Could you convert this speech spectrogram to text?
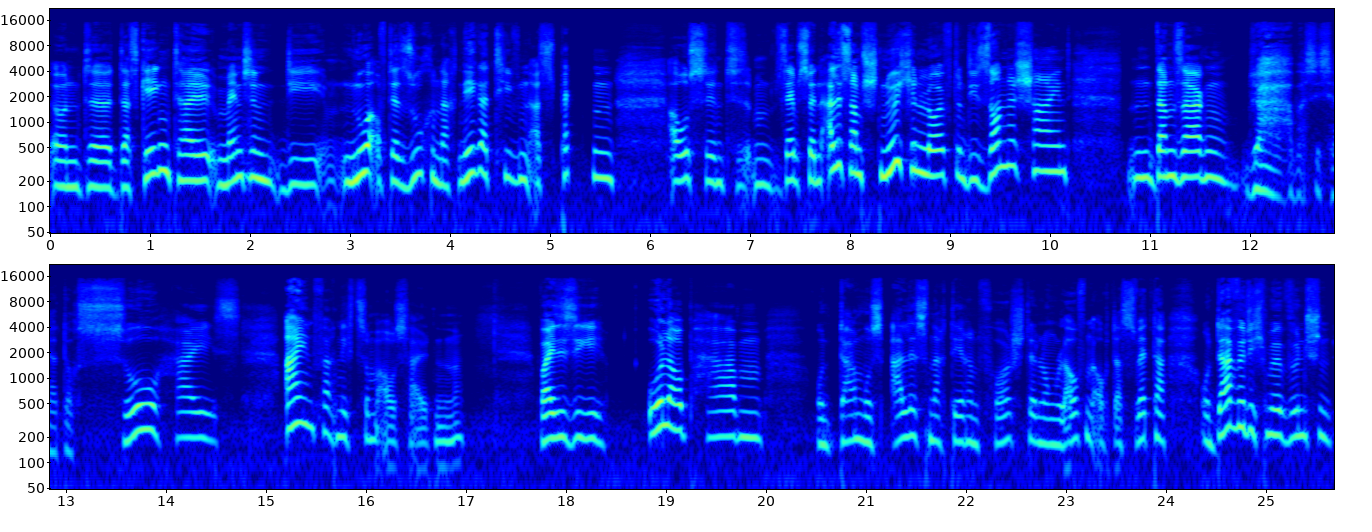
Und äh, das Gegenteil, Menschen, die nur auf der Suche nach negativen Aspekten aus sind, ähm, selbst wenn alles am Schnürchen läuft und die Sonne scheint, dann sagen, ja, aber es ist ja doch so heiß, einfach nicht zum Aushalten, ne? weil sie Urlaub haben und da muss alles nach deren Vorstellung laufen, auch das Wetter. Und da würde ich mir wünschen,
